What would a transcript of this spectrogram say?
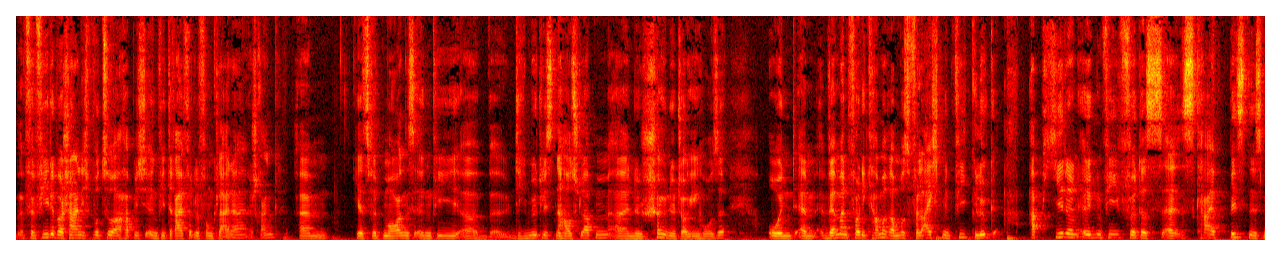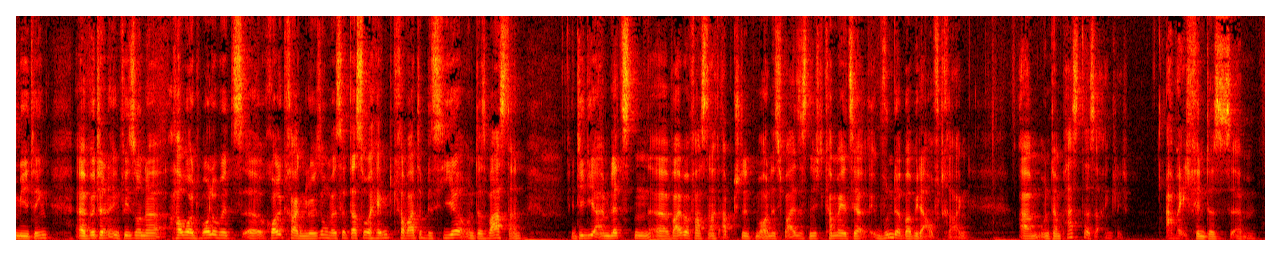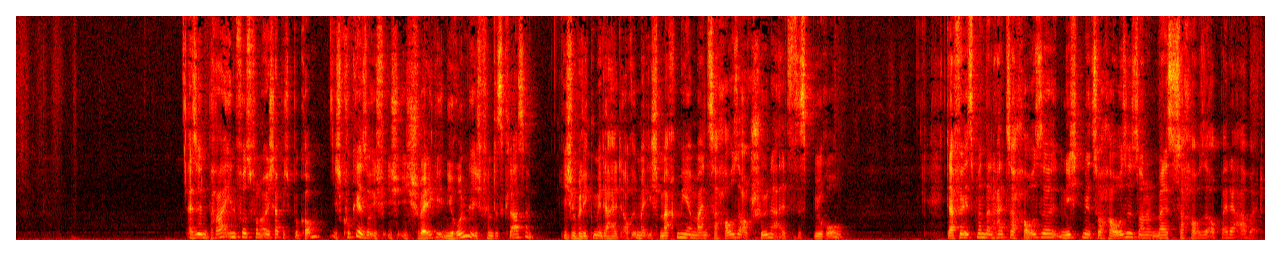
für viele wahrscheinlich, wozu habe ich irgendwie drei Viertel vom Kleiderschrank? Ähm, jetzt wird morgens irgendwie äh, die gemütlichsten Hausschlappen, äh, eine schöne Jogginghose. Und ähm, wenn man vor die Kamera muss, vielleicht mit viel Glück ab hier dann irgendwie für das äh, Skype Business Meeting äh, wird dann irgendwie so eine Howard Wolowitz äh, Rollkragenlösung, weißt du, das so Hemd, Krawatte bis hier und das war's dann die, die einem letzten äh, Weiberfastnacht abgeschnitten worden ist, ich weiß es nicht, kann man jetzt ja wunderbar wieder auftragen. Ähm, und dann passt das eigentlich. Aber ich finde das. Ähm also ein paar Infos von euch habe ich bekommen. Ich gucke ja so, ich, ich, ich schwelge in die Runde, ich finde das klasse. Ich überlege mir da halt auch immer, ich mache mir mein Zuhause auch schöner als das Büro. Dafür ist man dann halt zu Hause nicht mehr zu Hause, sondern man ist zu Hause auch bei der Arbeit.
